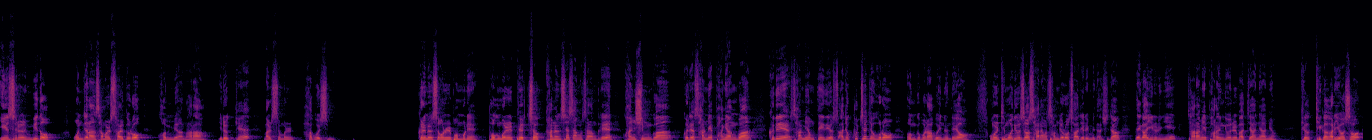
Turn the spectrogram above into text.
예수를 믿어 온전한 삶을 살도록 권면하라 이렇게 말씀을 하고 있습니다. 그러면서 오늘 본문에 복음을 배척하는 세상 사람들의 관심과 그들의 삶의 방향과 그들의 삶의 형태에 대해서 아주 구체적으로 언급을 하고 있는데요. 오늘 디모데후서 4장 3절로 4절입니다. 시작. 때가 이르니 사람이 바른 교훈을 받지 아니하며 기가 가리워서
